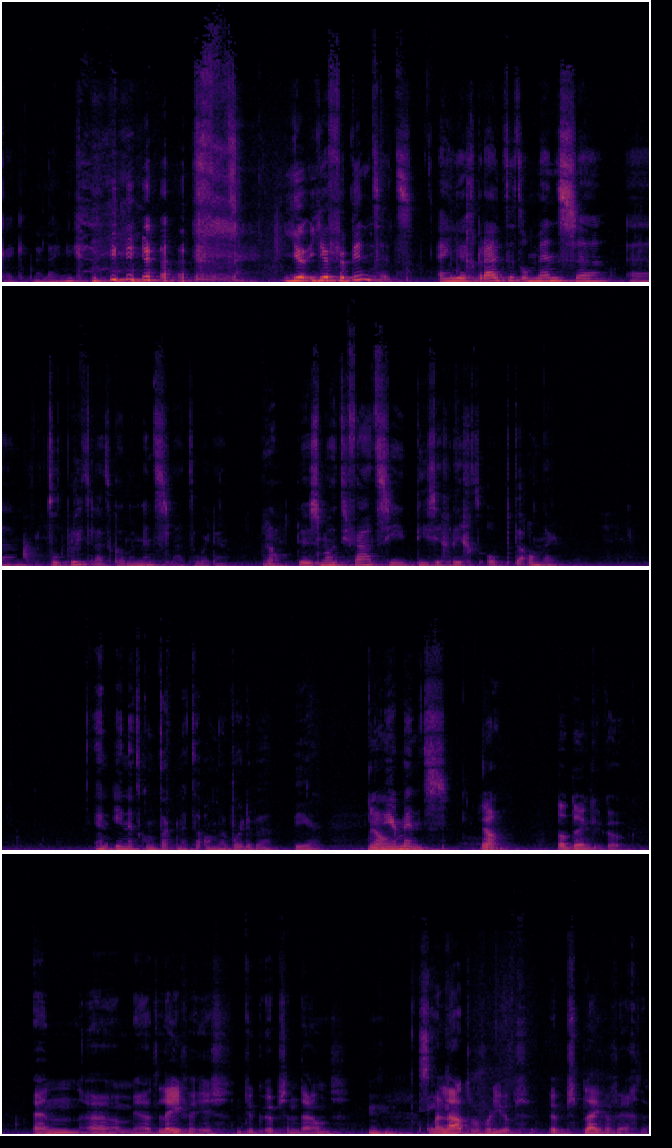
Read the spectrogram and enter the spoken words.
Kijk ik naar Leini. Je, je verbindt het. En je gebruikt het om mensen eh, tot bloei te laten komen, mensen te laten worden. ja, Dus motivatie die zich richt op de ander. En in het contact met de ander worden we weer ja. meer mens. Ja, dat denk ik ook. En ehm, ja, het leven is natuurlijk ups en downs. Mhm, zeker. Maar laten we voor die ups, ups blijven vechten.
